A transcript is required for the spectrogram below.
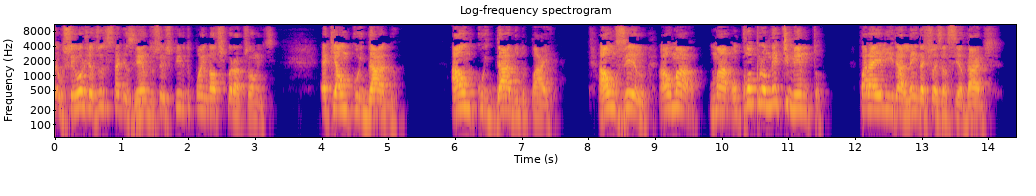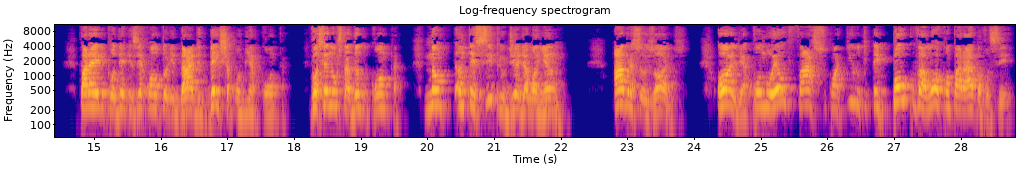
o Senhor Jesus está dizendo, o seu Espírito põe em nossos corações. É que há um cuidado, há um cuidado do Pai, há um zelo, há uma, uma, um comprometimento para ele ir além das suas ansiedades, para ele poder dizer com autoridade: deixa por minha conta. Você não está dando conta. Não antecipe o dia de amanhã. Abra seus olhos Olha como eu faço com aquilo que tem pouco valor comparado a você.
